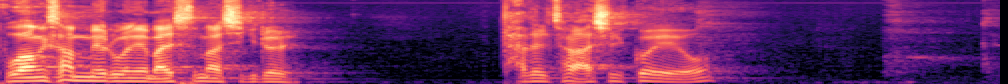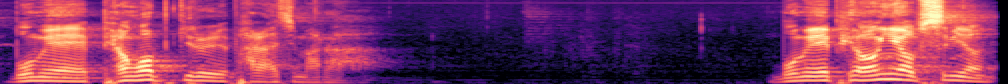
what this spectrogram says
부왕산매론에 말씀하시기를 다들 잘 아실 거예요. 몸에 병 없기를 바라지 마라. 몸에 병이 없으면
